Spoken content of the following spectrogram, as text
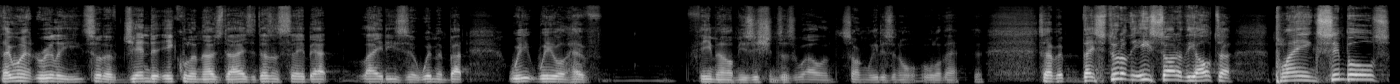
They weren't really sort of gender equal in those days. It doesn't say about ladies or women, but we, we will have female musicians as well and song leaders and all, all of that. So, but they stood on the east side of the altar playing cymbals,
